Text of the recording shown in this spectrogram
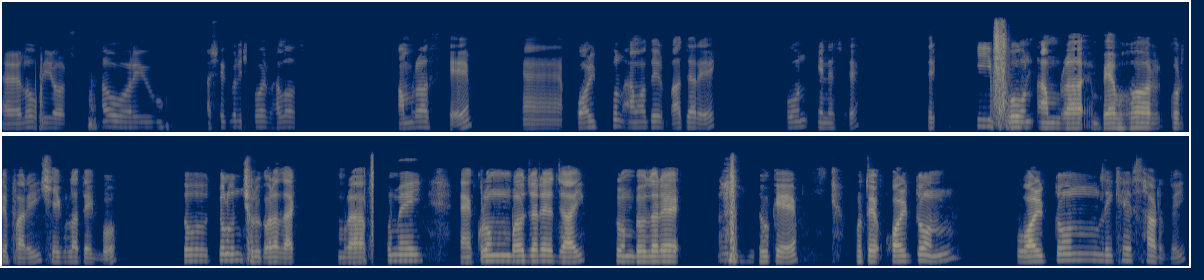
Hello viewers, how are you? আশা করি সবাই ভালো আছে আমরা আজকে ওয়ালটন আমাদের বাজারে ফোন এনেছে। কি ফোন আমরা ব্যবহার করতে পারি সেগুলা দেখব। তো চলুন শুরু করা যাক। আমরা প্রথমেই ক্রোম ব্রাউজারে যাই। ক্রোম ব্রাউজারে ঢুকে ওতে ওয়ালটন ওয়ালটন লিখে সার্চ দিই।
